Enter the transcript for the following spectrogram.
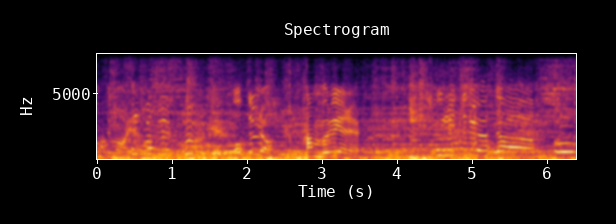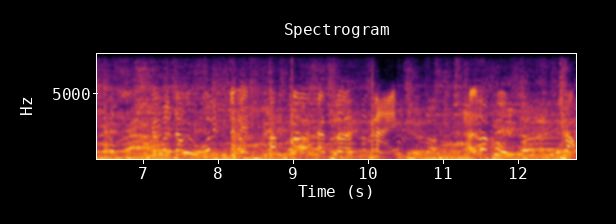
ont i magen. Och du då? Hamburgare. Skulle inte du äta... pasta, självklart. Nej. Ja, det var coolt. Bra.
